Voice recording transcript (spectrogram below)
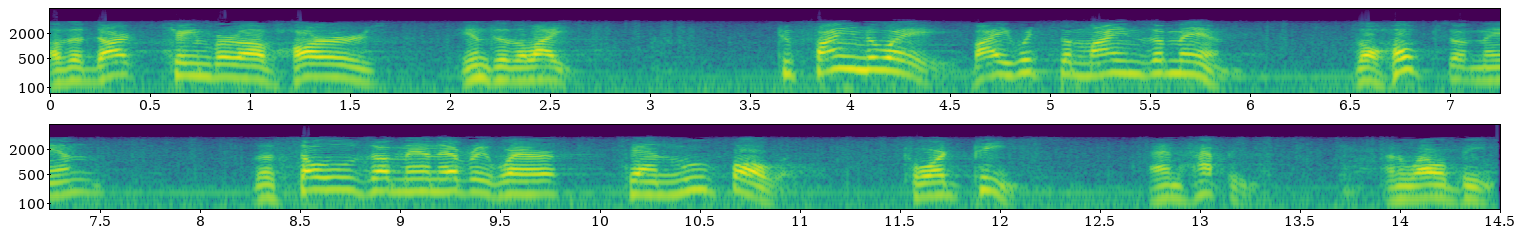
of the dark chamber of horrors into the light, to find a way by which the minds of men, the hopes of men, the souls of men everywhere can move forward toward peace and happiness and well being.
